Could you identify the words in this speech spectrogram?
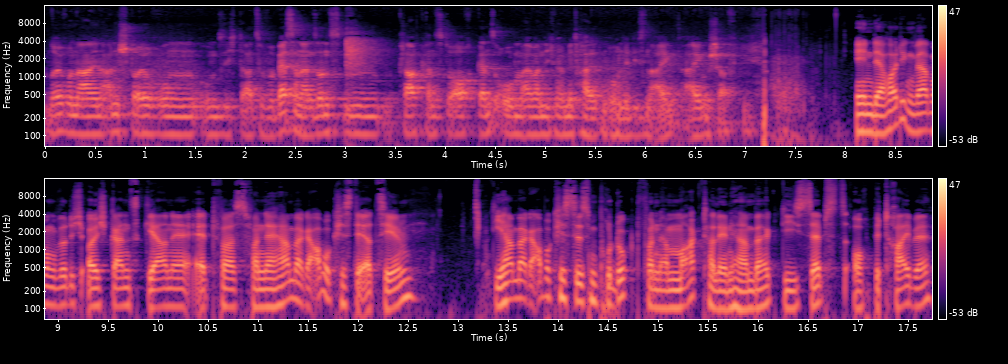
neuronalen Ansteuerung, um sich da zu verbessern. Ansonsten, klar, kannst du auch ganz oben einfach nicht mehr mithalten ohne diesen Eigenschaften. In der heutigen Werbung würde ich euch ganz gerne etwas von der Herberger Abokiste erzählen. Die Herberger Abokiste ist ein Produkt von der Markthalle in Herberg, die ich selbst auch betreibe,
